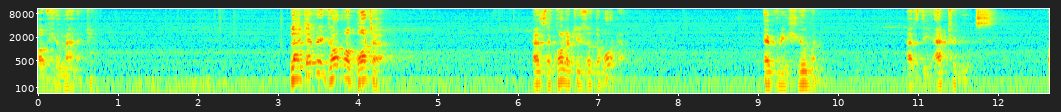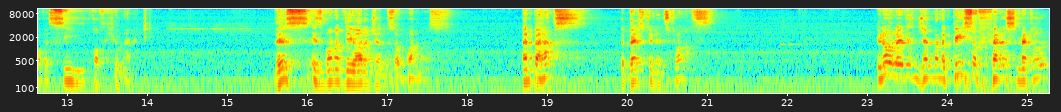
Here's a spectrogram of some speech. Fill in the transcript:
of humanity. Like every drop of water has the qualities of the water, every human has the attributes of a sea of humanity. This is one of the origins of oneness, and perhaps the best in its class. You know, ladies and gentlemen, a piece of ferrous metal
